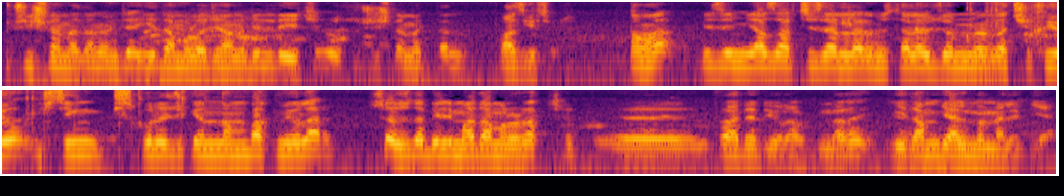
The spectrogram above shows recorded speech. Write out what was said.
Suç işlemeden önce idam olacağını bildiği için o suç işlemekten vazgeçer. Ama bizim yazar çizerlerimiz televizyonlarda çıkıyor. İşin psikolojik yönden bakmıyorlar. Sözde bilim adamı olarak çıkıp e, ifade ediyorlar bunları. İdam gelmemeli diye.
